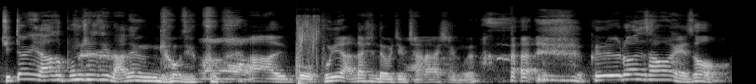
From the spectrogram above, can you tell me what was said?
뒷땅이 나와서 뽕샷이 나는 경우도 있고 어. 아뭐 본인 안 나신다고 지금 자랑하시는 거예요? 그런 상황에서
